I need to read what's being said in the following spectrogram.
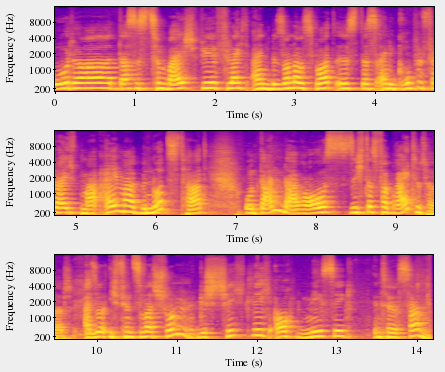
oder dass es zum Beispiel vielleicht ein besonderes Wort ist, das eine Gruppe vielleicht mal einmal benutzt hat und dann daraus sich das verbreitet hat. Also ich finde sowas schon geschichtlich auch mäßig interessant.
